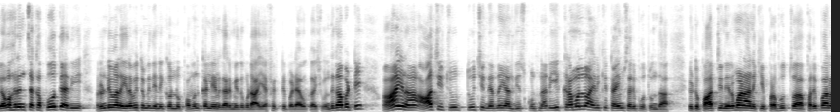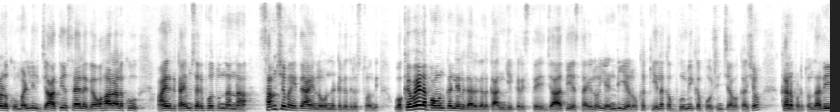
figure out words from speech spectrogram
వ్యవహరించకపోతే అది రెండు వేల ఇరవై తొమ్మిది ఎన్నికల్లో పవన్ కళ్యాణ్ గారి మీద కూడా ఆ ఎఫెక్ట్ పడే అవకాశం ఉంది కాబట్టి ఆయన ఆచి చూ తూచి నిర్ణయాలు తీసుకుంటున్నారు. ఈ క్రమంలో ఆయనకి టైం సరిపోతుందా? ఇటు పార్టీ నిర్మాణానికి ప్రభుత్వ పరిపాలనకు మళ్ళీ జాతీయ స్థాయిల వ్యవహారాలకు ఆయనకు టైం సరిపోతుందన్న సంశయం అయితే ఆయనలో ఉన్నట్టుగా తెలుస్తోంది. ఒకవేళ పవన్ కళ్యాణ్ గారు కనుక అంగీకరిస్తే జాతీయ స్థాయిలో ఎన్డీఏలో ఒక కీలక భూమిక పోషించే అవకాశం కనపడుతుంది. అది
